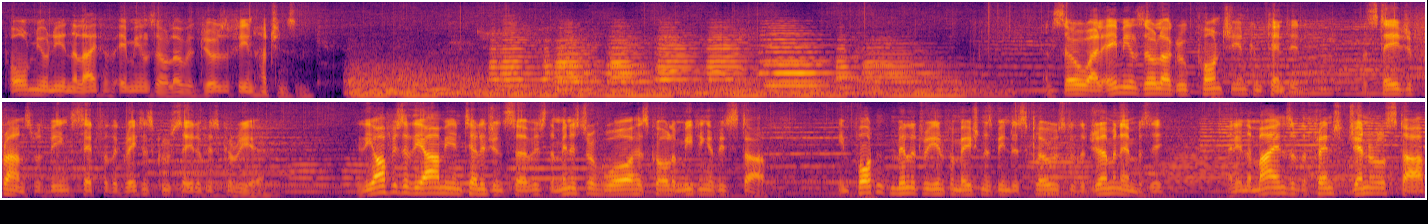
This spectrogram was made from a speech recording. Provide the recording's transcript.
Paul Muni in the life of Emile Zola with Josephine Hutchinson. And so, while Emile Zola grew paunchy and contented, the stage of France was being set for the greatest crusade of his career. In the office of the Army Intelligence Service, the Minister of War has called a meeting of his staff. Important military information has been disclosed to the German embassy, and in the minds of the French General Staff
